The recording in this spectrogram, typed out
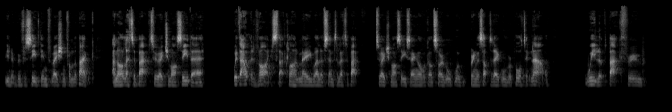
You know, we've received the information from the bank, and our letter back to HMRC there, without advice, that client may well have sent a letter back to HMRC saying, "Oh my God, sorry, we'll, we'll bring this up to date. We'll report it now." We looked back through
